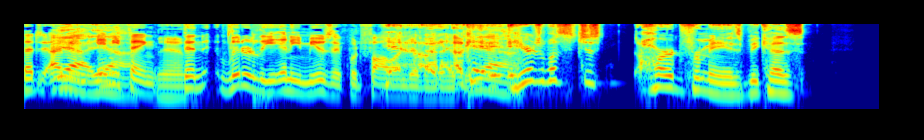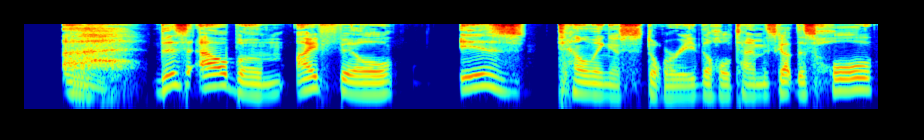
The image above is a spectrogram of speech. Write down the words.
That I Yeah, mean, yeah. anything. Yeah. Then literally any music would fall under that. okay, idea. okay, Yeah. here's what's just hard for me is because uh, this album, I feel, is telling a story the whole time. It's got this whole,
